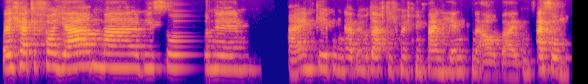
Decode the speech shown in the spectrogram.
weil ich hatte vor Jahren mal wie so eine Eingebung und habe immer gedacht, ich möchte mit meinen Händen arbeiten. Also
